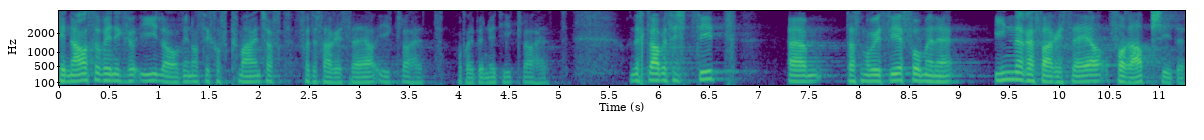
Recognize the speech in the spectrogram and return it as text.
genauso wenig einlassen wie er sich auf die Gemeinschaft der Pharisäer eingeladen hat oder eben nicht eingeladen hat. Und ich glaube, es ist Zeit, ähm, dass wir uns wie von einem inneren Pharisäer verabschieden.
